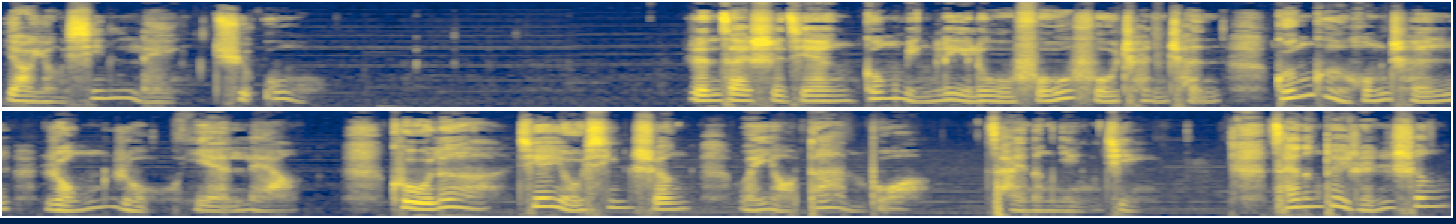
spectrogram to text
要用心灵去悟。人在世间，功名利禄，浮浮沉沉，滚滚红尘，荣辱炎凉，苦乐皆由心生，唯有淡泊，才能宁静，才能对人生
